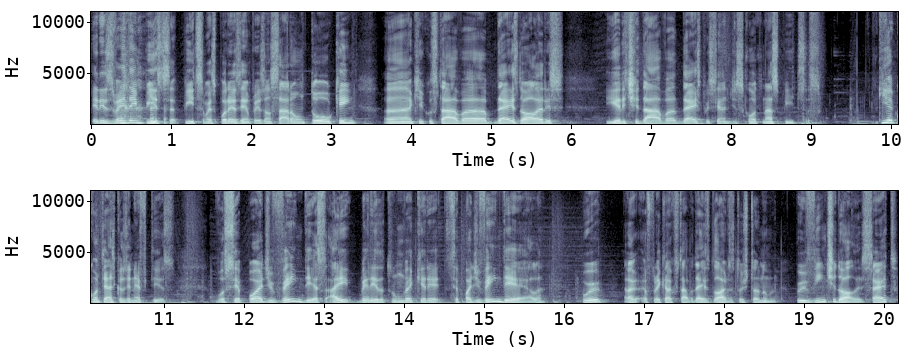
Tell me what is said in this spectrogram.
Eles vendem pizza, pizza, mas, por exemplo, eles lançaram um token uh, que custava 10 dólares e ele te dava 10% de desconto nas pizzas. O que acontece com as NFTs? Você pode vender, aí beleza, todo mundo vai querer, você pode vender ela por, eu falei que ela custava 10 dólares, eu estou chutando o número, por 20 dólares, certo?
